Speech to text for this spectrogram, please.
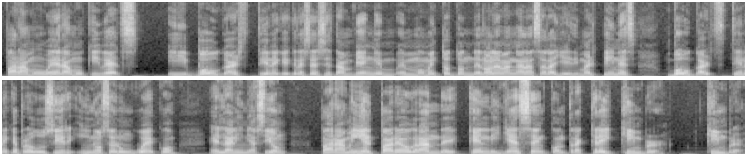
para mover a Mookie Betts y Bogarts tiene que crecerse también en, momentos donde no le van a lanzar a JD Martínez. Bogarts tiene que producir y no ser un hueco en la alineación. Para mí el pareo grande, Kenley Jensen contra Craig Kimber. Kimbrell.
